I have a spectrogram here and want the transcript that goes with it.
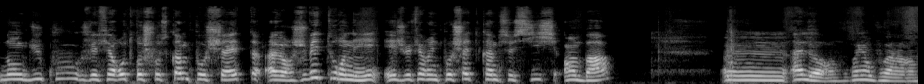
Donc du coup, je vais faire autre chose comme pochette. Alors, je vais tourner et je vais faire une pochette comme ceci en bas. Euh, alors, voyons voir.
